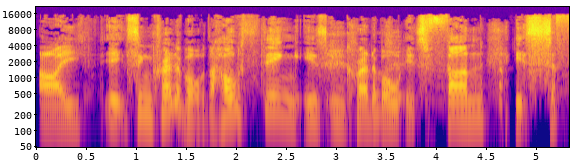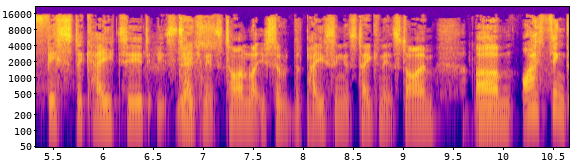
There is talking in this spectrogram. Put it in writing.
I it's incredible. The whole thing is incredible. It's fun, it's sophisticated, it's taking Yes. its time like you said with the pacing, it's taking its time. Um I think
